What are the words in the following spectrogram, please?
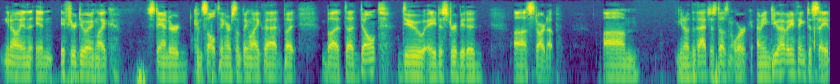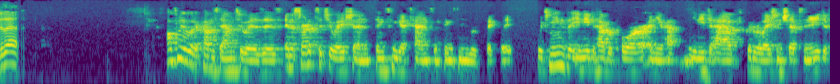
you know in in if you're doing like standard consulting or something like that, but but uh, don't do a distributed uh, startup. Um, you know that that just doesn't work. I mean, do you have anything to say to that? Ultimately, what it comes down to is is in a startup situation, things can get tense and things need to move quickly, which means that you need to have rapport and you have you need to have good relationships and you need to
